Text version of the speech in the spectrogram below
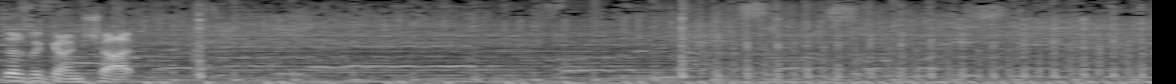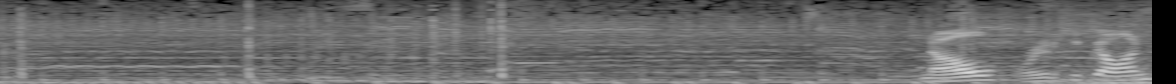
There's a gunshot. No, we're gonna keep going.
